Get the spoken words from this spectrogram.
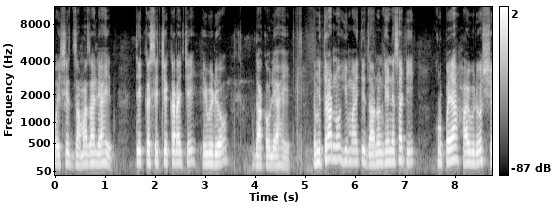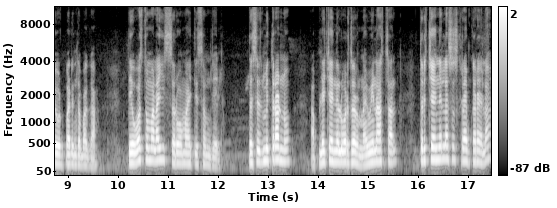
पैसे जमा झाले आहेत ते कसे चेक करायचे हे व्हिडिओ दाखवले आहे. तर मित्रांनो ही माहिती जाणून घेण्यासाठी कृपया हा व्हिडिओ शेवटपर्यंत बघा. तेव्हाच तुम्हाला ही सर्व माहिती समजेल. तसेच मित्रांनो आपल्या चॅनलवर जर नवीन असाल तर चॅनलला सबस्क्राईब करायला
